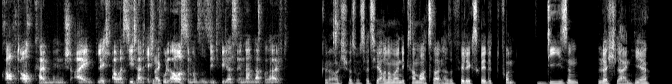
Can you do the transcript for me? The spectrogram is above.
Braucht auch kein Mensch eigentlich, aber es sieht halt echt Vielleicht- cool aus, wenn man so sieht, wie das ineinander greift. Genau, ich versuche es jetzt hier auch nochmal in die Kamera zu halten. Also Felix redet von diesem Löchlein hier.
